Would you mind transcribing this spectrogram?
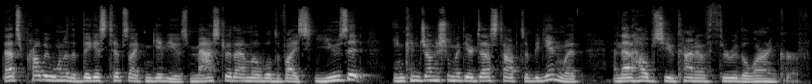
that's probably one of the biggest tips I can give you is master that mobile device. Use it in conjunction with your desktop to begin with, and that helps you kind of through the learning curve.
